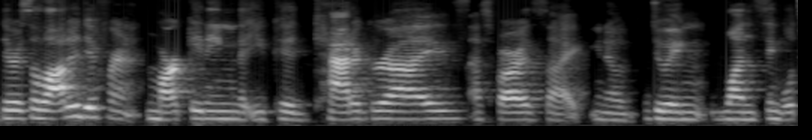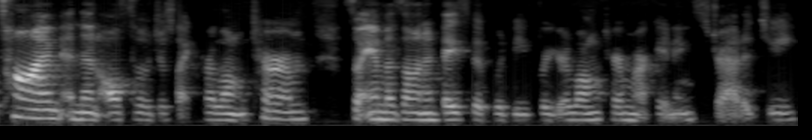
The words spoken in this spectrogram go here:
There's a lot of different marketing that you could categorize as far as like, you know, doing one single time and then also just like for long term. So Amazon and Facebook would be for your long term marketing strategy.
